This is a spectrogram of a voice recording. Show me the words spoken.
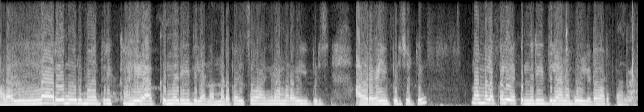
ആളെല്ലാരെയും ഒരുമാതിരി കളിയാക്കുന്ന രീതിയിലാണ്. നമ്മുടെ പൈസ വാങ്ങി നമ്മുടെ കൈ പിടിച്ച് അവരെ കൈ പിടിച്ചിട്ട് നമ്മളെ കളിയാക്കുന്ന രീതിയിലാണ് പുള്ളിയുടെ വർത്താനം.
